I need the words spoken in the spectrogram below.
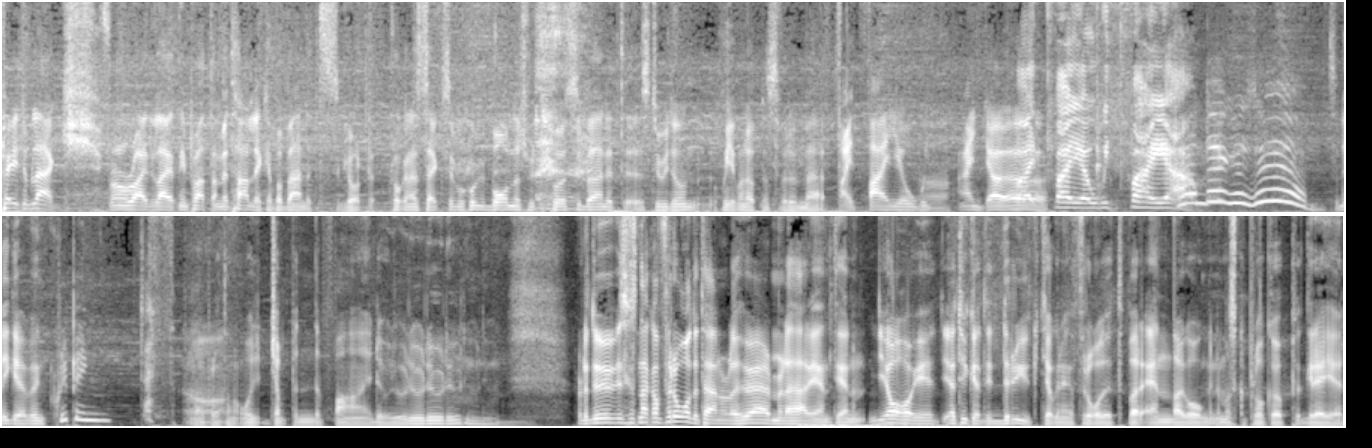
Fade to Black från Ride the Lightning-plattan, Metallica på bandet såklart. Klockan är sex över sju, Bollnäs skjuter puss i bandet-studion. Skivan öppnas för med Fight Fire with Fire. Fight fire with fire! Så ligger även Creeping Death på den här Ja. plattan. Och Jump in the Fire. Du, du, du, du, du, du. Hörru du, vi ska snacka om förrådet här nu då. Hur är det med det här egentligen? Jag, har ju, jag tycker att det är drygt jag går ner i förrådet varenda gång när man ska plocka upp grejer.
